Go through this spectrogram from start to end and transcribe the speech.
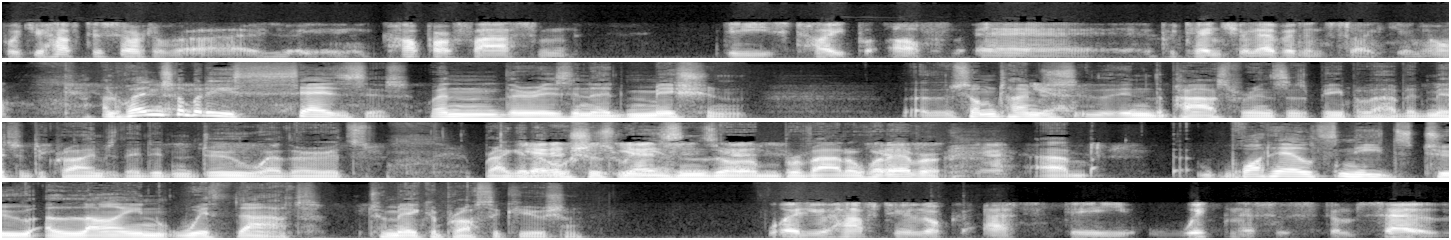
but you have to sort of uh, copper fasten these type of uh, potential evidence, like, you know. And when somebody says it, when there is an admission, uh, sometimes yeah. in the past, for instance, people have admitted to crimes they didn't do, whether it's braggadocious yes, reasons yes, or yes, bravado, whatever. Um, what else needs to align with that to make a prosecution? Well, you have to look at the witnesses themselves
